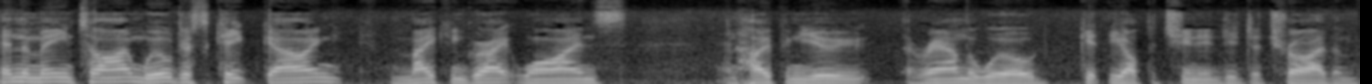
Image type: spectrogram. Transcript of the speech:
In the meantime, we'll just keep going, making great wines, and hoping you around the world get the opportunity to try them.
